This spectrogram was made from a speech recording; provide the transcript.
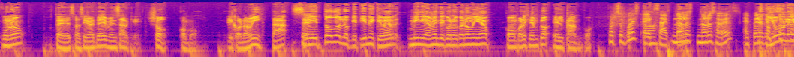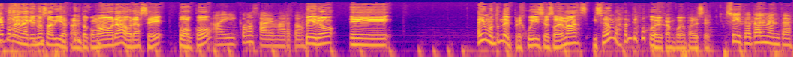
uno, ustedes básicamente deben pensar que yo, como economista, sé de todo lo que tiene que ver mínimamente con economía, como por ejemplo el campo. Por supuesto. Exacto. ¿No lo, no lo sabes? Espero que Y hubo una época en la que no sabía tanto como ahora, ahora sé poco, Ay, ¿cómo sabe Marto? pero eh, hay un montón de prejuicios o demás, y saben bastante poco del campo, me parece. Sí, totalmente.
